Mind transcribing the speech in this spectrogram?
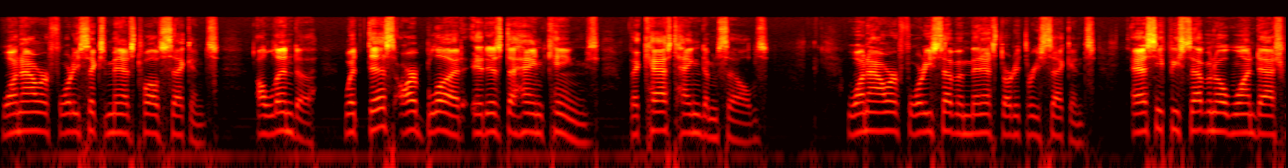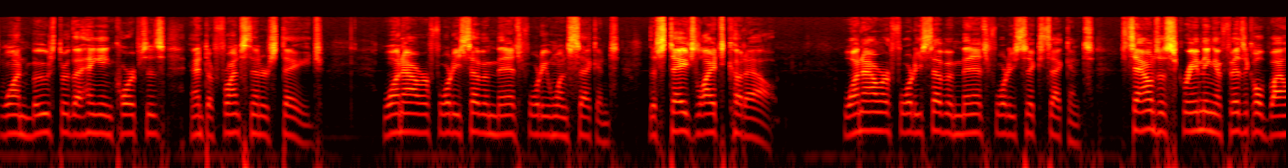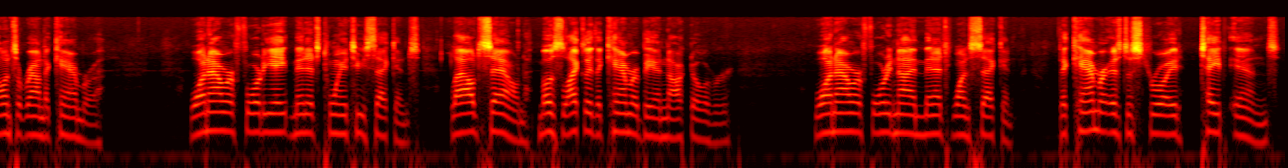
1 hour 46 minutes 12 seconds. Alinda, with this, our blood, it is to hang King's. The cast hang themselves. 1 hour 47 minutes 33 seconds. SCP-701-1 moves through the hanging corpses and to front center stage. 1 hour 47 minutes 41 seconds. The stage lights cut out. 1 hour 47 minutes 46 seconds. Sounds of screaming and physical violence around the camera. 1 hour 48 minutes 22 seconds. Loud sound, most likely the camera being knocked over. 1 hour 49 minutes 1 second. The camera is destroyed, tape ends.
